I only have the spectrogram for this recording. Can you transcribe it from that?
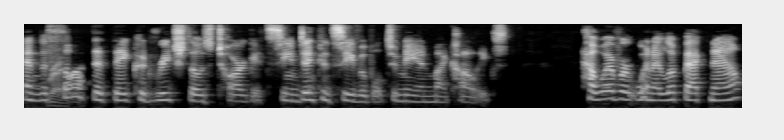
And the right. thought that they could reach those targets seemed inconceivable to me and my colleagues. However, when I look back now,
